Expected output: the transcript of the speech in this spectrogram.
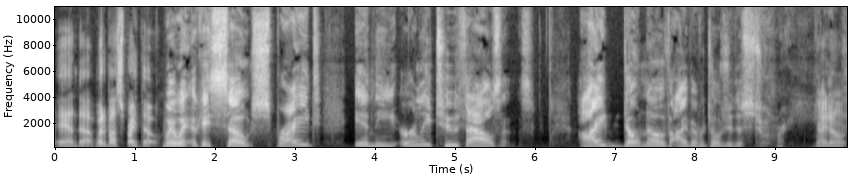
And uh, what about Sprite though? Wait, wait. Okay, so Sprite in the early 2000s. I don't know if I've ever told you this story. I don't.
